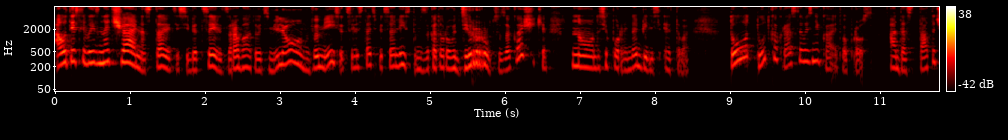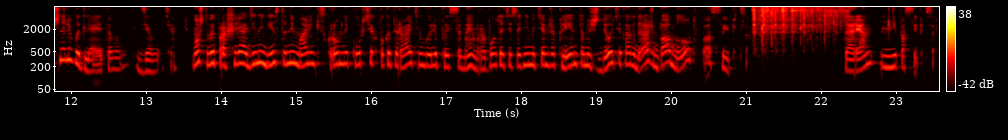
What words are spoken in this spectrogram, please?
А вот если вы изначально ставите себе цель зарабатывать миллион в месяц или стать специалистом, за которого дерутся заказчики, но до сих пор не добились этого, то тут как раз и возникает вопрос, а достаточно ли вы для этого делаете? Может, вы прошли один единственный маленький скромный курсик по копирайтингу или по SMM, работаете с одним и тем же клиентом и ждете, когда ж бабло посыпется сорян, не посыпется.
